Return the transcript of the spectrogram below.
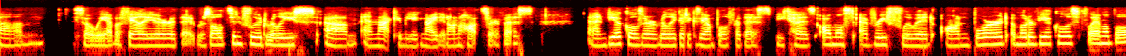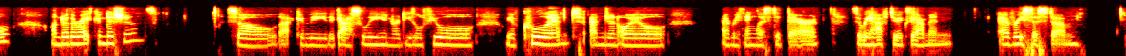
Um, so we have a failure that results in fluid release um, and that can be ignited on a hot surface. And vehicles are a really good example for this because almost every fluid on board a motor vehicle is flammable under the right conditions. So that can be the gasoline or diesel fuel. We have coolant, engine oil, everything listed there. So we have to examine every system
